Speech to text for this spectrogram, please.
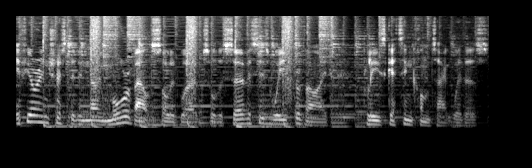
If you're interested in knowing more about SolidWorks or the services we provide, please get in contact with us.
